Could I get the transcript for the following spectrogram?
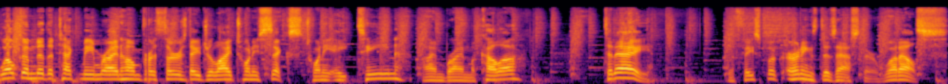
Welcome to the Techmeme Ride Home for Thursday, July 26, 2018. I'm Brian McCullough. Today, the Facebook earnings disaster. What else?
